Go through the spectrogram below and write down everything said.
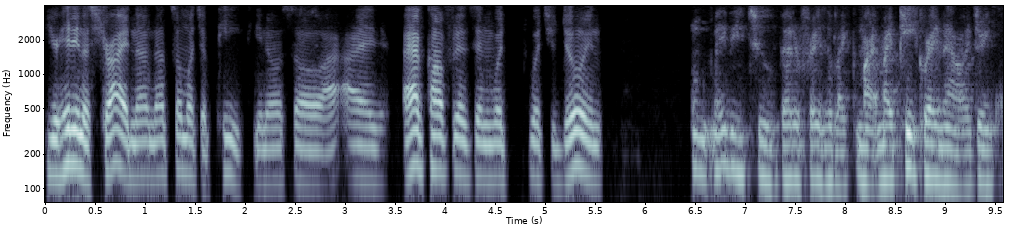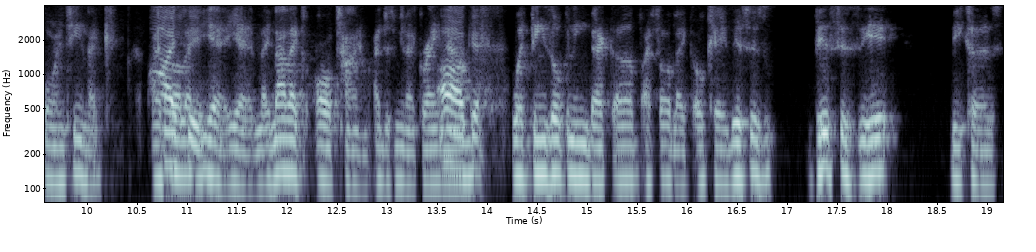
you're hitting a stride, not not so much a peak, you know. So I I, I have confidence in what what you're doing. Maybe to better phrase it, like my my peak right now, like during quarantine, like I oh, felt I like yeah yeah like not like all time. I just mean like right oh, now, okay. with things opening back up, I felt like okay, this is this is it because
